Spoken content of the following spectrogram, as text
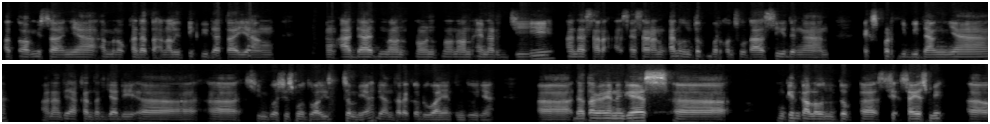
atau misalnya melakukan data analitik di data yang ada non non non energi, Anda sar saya sarankan untuk berkonsultasi dengan expert di bidangnya. Uh, nanti akan terjadi uh, uh, simbiosis mutualisme ya di antara keduanya tentunya. Uh, data gas uh, mungkin kalau untuk uh, seismic uh,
